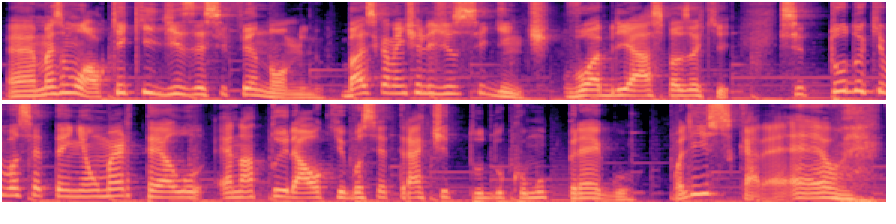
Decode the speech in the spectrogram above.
É, mas vamos lá, o que que diz esse fenômeno? Basicamente, ele diz o seguinte: vou abrir aspas aqui. Se tudo que você tem é um martelo, é natural que você trate tudo como prego. Olha isso, cara. É,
